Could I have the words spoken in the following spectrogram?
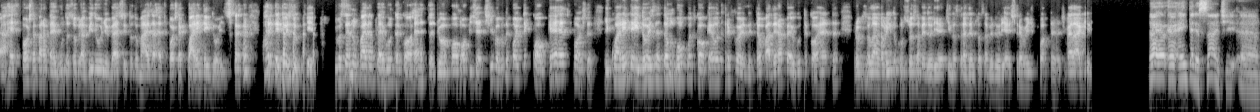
a, resposta para a pergunta sobre a vida, o universo e tudo mais, a resposta é 42. 42 o quê? Se você não faz a pergunta correta de uma forma objetiva, você pode ter qualquer resposta. E 42 é tão bom quanto qualquer outra coisa. Então, fazer a pergunta correta, professor Laurindo, com sua sabedoria aqui, nos trazendo sua sabedoria, é extremamente importante. Vai lá, Guilherme. É, é, é interessante, é,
